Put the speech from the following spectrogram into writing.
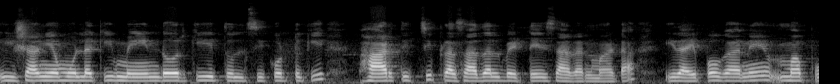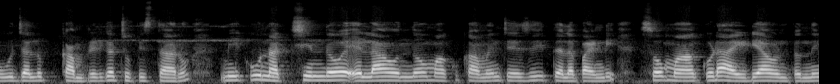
ఈశాన్య మూలకి మెయిన్ డోర్కి తులసి కొట్టుకి హారతిచ్చి ప్రసాదాలు పెట్టేశారనమాట ఇది అయిపోగానే మా పూజలు కంప్లీట్గా చూపిస్తాను మీకు నచ్చిందో ఎలా ఉందో మాకు కమెంట్ చేసి తెలపండి. సో మాకు కూడా ఐడియా ఉంటుంది.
